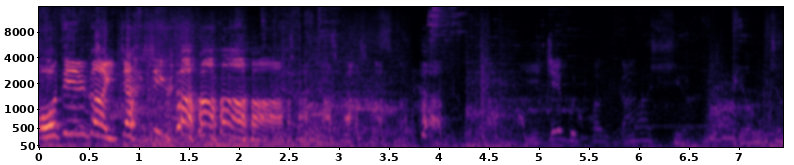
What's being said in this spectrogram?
어딜 가 이 자식아! 존재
